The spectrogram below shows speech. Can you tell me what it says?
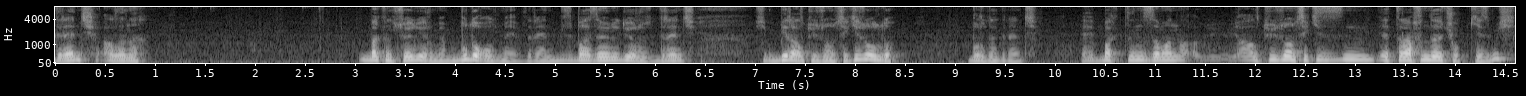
direnç alanı. Bakın söylüyorum ya bu da olmayabilir. Yani biz bazen öyle diyoruz. Direnç şimdi 1.618 oldu. Burada direnç. E, baktığınız zaman 618'in etrafında da çok gezmiş.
